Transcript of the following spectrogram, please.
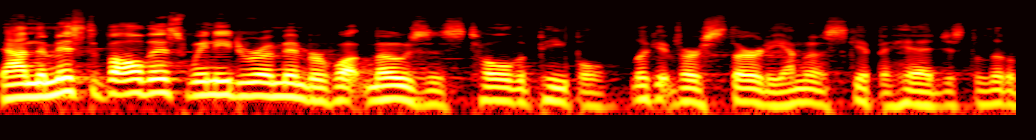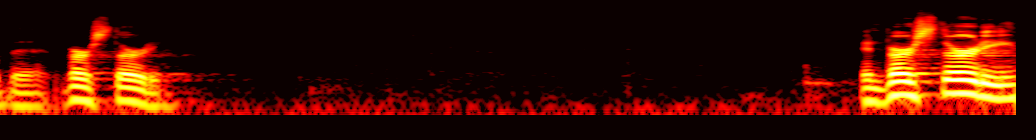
Now, in the midst of all this, we need to remember what Moses told the people. Look at verse 30. I'm going to skip ahead just a little bit. Verse 30. In verse 30,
